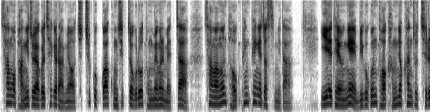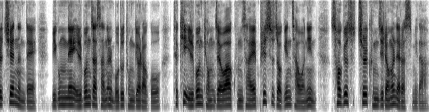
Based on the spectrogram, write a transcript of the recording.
상호 방위 조약을 체결하며 주축국과 공식적으로 동맹을 맺자 상황은 더욱 팽팽해졌습니다. 이에 대응해 미국은 더 강력한 조치를 취했는데 미국 내 일본 자산을 모두 동결하고 특히 일본 경제와 군사의 필수적인 자원인 석유 수출 금지령을 내렸습니다.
